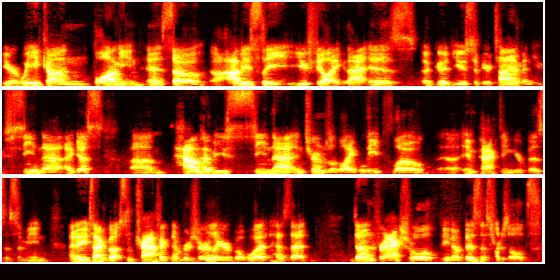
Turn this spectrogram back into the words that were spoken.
your week on blogging. And so obviously you feel like that is a good use of your time and you've seen that i guess. Um, how have you seen that in terms of like lead flow uh, impacting your business? I mean i know you talked about some traffic numbers earlier but what has that done for actual you know business results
